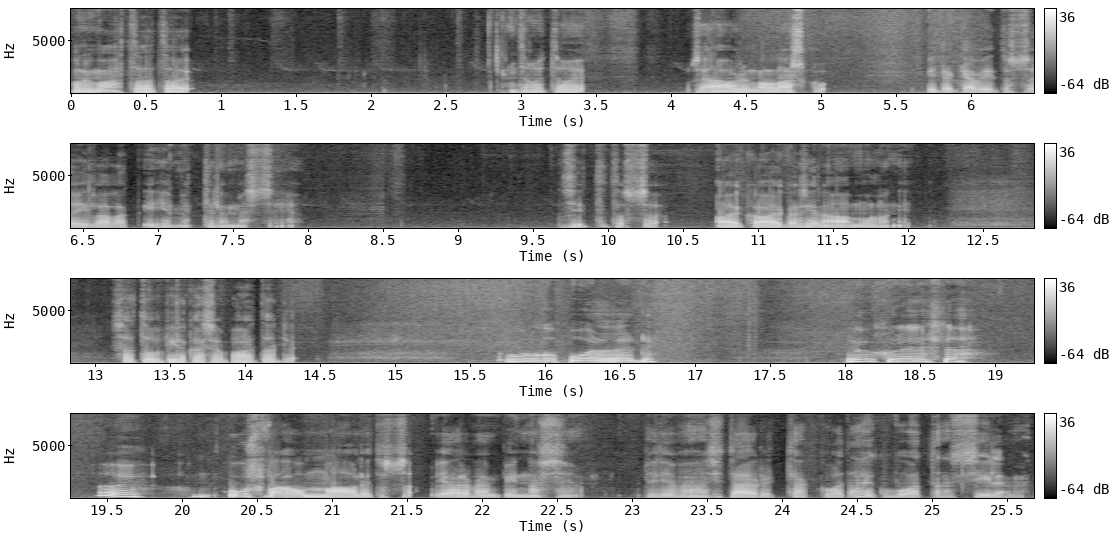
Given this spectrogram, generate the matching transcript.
Oli mahtava toi, toi, toi se auringonlasku, mitä kävi tuossa illalla ihmettelemässä ja sitten tuossa aika aikaisen aamulla, niin satuin vilkaisemaan tonne ulkopuolelle, niin jonkunlaista usva-homma oli tuossa järven pinnassa piti vähän sitä yrittää kuvata. Ai kun vuotaa silmät.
